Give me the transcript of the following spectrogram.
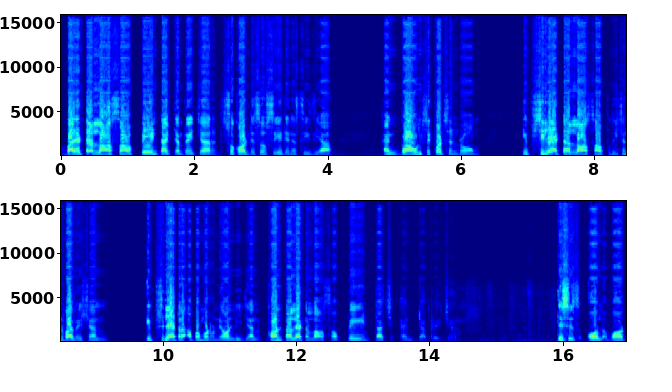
bilateral loss of pain type temperature so called dissociative anesthesia and Brown-Sequard syndrome ipsilateral loss of position vibration ipsilateral upper motor neuron lesion contralateral loss of pain touch and temperature. This is all about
